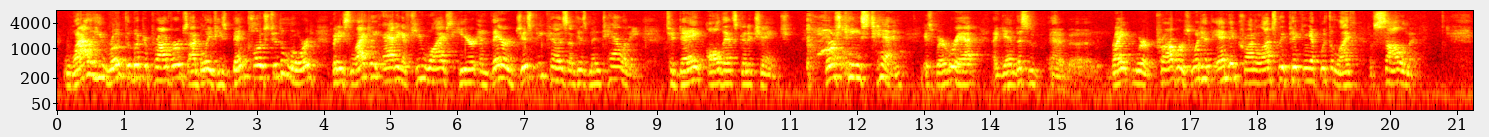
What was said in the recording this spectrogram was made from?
While he wrote the book of Proverbs, I believe he's been close to the Lord, but he's likely adding a few wives here and there just because of his mentality. Today, all that's going to change. 1 Kings 10 is where we're at. Again, this is uh, right where Proverbs would have ended, chronologically picking up with the life of Solomon.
